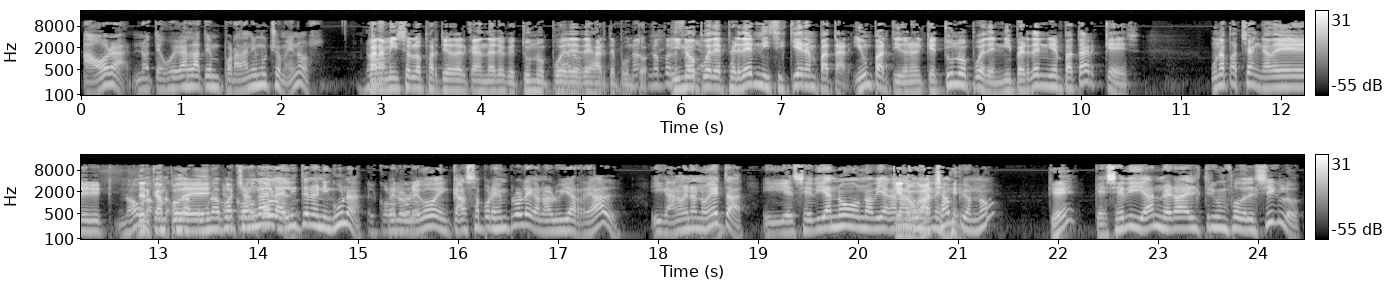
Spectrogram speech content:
Ahora, no te juegas la temporada ni mucho menos. No, Para mí son los partidos del calendario que tú no puedes Claro, dejarte puntos. no- no puedes y no fallar. puedes perder ni siquiera empatar. Y un partido en el que tú no puedes ni perder ni empatar, ¿qué es? Una pachanga de- No, del una, campo una- de... una El pachanga en Colo-Colo. la élite no hay ninguna. Pero luego en casa, por ejemplo, le ganó al Villarreal. Y ganó en Anoeta. Y ese día no, no había ganado no una. Champions, ¿no? ¿Qué? Que ese día no era el triunfo del siglo.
